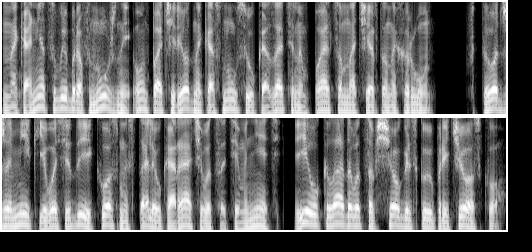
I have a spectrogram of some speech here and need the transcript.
Наконец, выбрав нужный, он поочередно коснулся указательным пальцем начертанных рун. В тот же миг его седые космы стали укорачиваться, темнеть и укладываться в щегольскую прическу.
